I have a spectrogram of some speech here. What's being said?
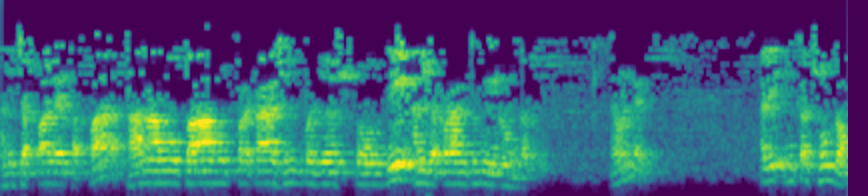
అని చెప్పాలే తప్ప తనను తాను ప్రకాశింపజేస్తోంది అని చెప్పడానికి వీలు ఉండదు. ఏమండి? అది ఇంకా చూద్దాం.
